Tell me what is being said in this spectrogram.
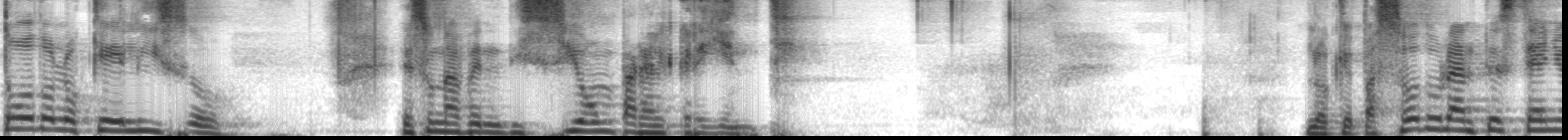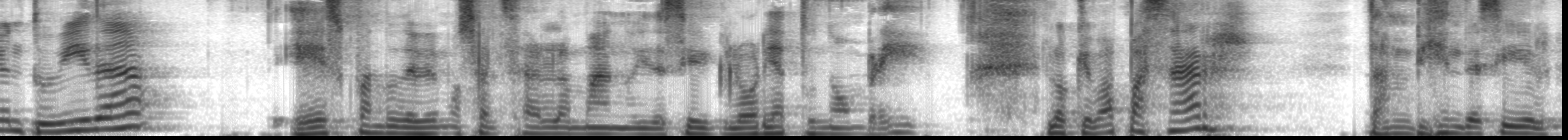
Todo lo que Él hizo es una bendición para el creyente. Lo que pasó durante este año en tu vida es cuando debemos alzar la mano y decir, gloria a tu nombre. Lo que va a pasar, también decir,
